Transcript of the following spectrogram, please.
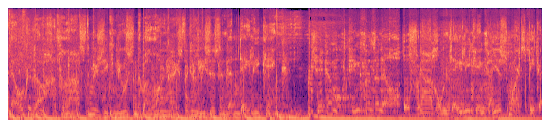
Elke dag het laatste muzieknieuws en de belangrijkste releases in de Daily Kink. Check hem op kink.nl of vraag om Daily Kink aan je smart speaker.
